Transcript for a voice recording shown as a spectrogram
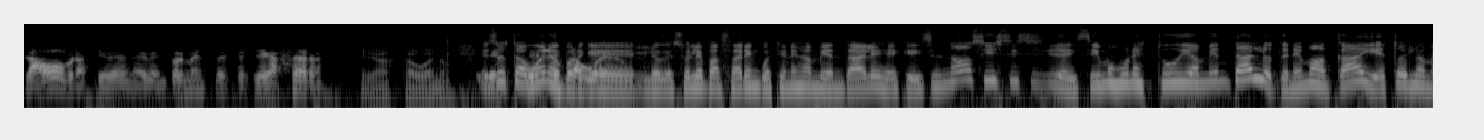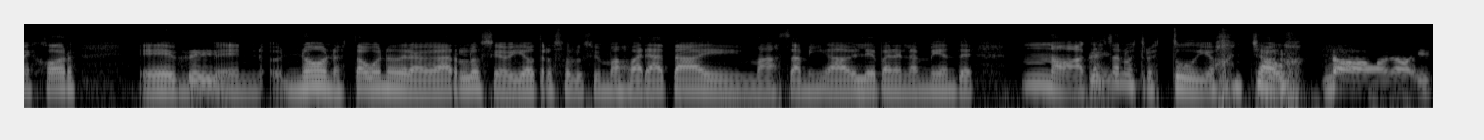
la obra si eventualmente se llega a hacer. Mirá, está bueno. Eso está bueno está porque bueno. lo que suele pasar en cuestiones ambientales es que dicen, no, sí, sí, sí, sí, hicimos un estudio ambiental, lo tenemos acá y esto es lo mejor. Eh, Sí. eh, no, no está bueno dragarlo si había otra solución más barata y más amigable para el ambiente. No, acá Sí. está nuestro estudio. Chau. No, no, y,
